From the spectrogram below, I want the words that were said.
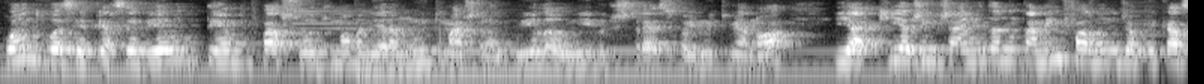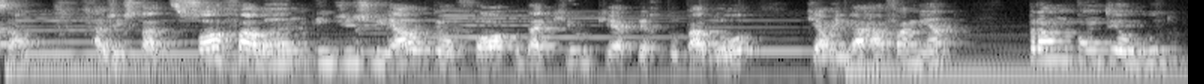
quando você percebeu, o tempo passou de uma maneira muito mais tranquila, o nível de estresse foi muito menor e aqui a gente ainda não está nem falando de aplicação. A gente está só falando em desviar o teu foco daquilo que é perturbador, que é o engarrafamento, para um conteúdo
